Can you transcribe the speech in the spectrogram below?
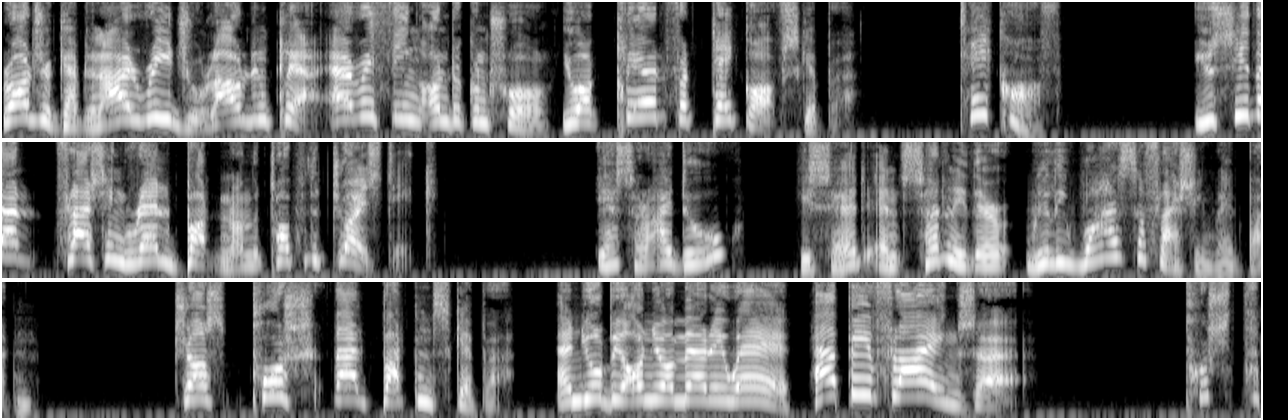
Roger, Captain. I read you loud and clear. Everything under control. You are cleared for takeoff, Skipper. Takeoff? You see that flashing red button on the top of the joystick? Yes, sir, I do, he said, and suddenly there really was a flashing red button. Just push that button, Skipper, and you'll be on your merry way. Happy flying, sir. Push the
